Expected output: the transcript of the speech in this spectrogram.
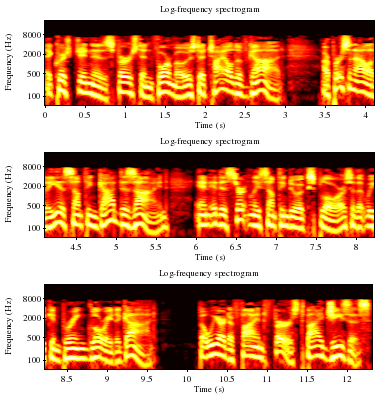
A Christian is first and foremost a child of God. Our personality is something God designed, and it is certainly something to explore so that we can bring glory to God but we are defined first by Jesus.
